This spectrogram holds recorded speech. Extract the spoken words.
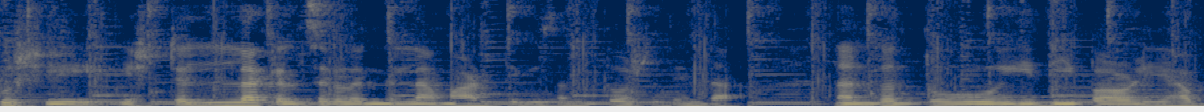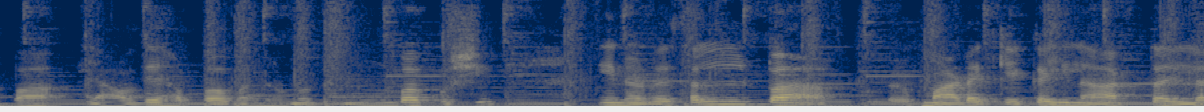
ಖುಷಿ, ಎಷ್ಟೆಲ್ಲ ಕೆಲಸಗಳನ್ನೆಲ್ಲ ಮಾಡ್ತೀವಿ ಸಂತೋಷದಿಂದ. ನನಗಂತೂ ಈ ದೀಪಾವಳಿ ಹಬ್ಬ, ಯಾವುದೇ ಹಬ್ಬ ಬಂದ್ರೂ ತುಂಬ ಖುಷಿ. ಈ ನಡುವೆ ಸ್ವಲ್ಪ ಮಾಡೋಕ್ಕೆ ಕೈಲಿ ಇಲ್ಲ.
